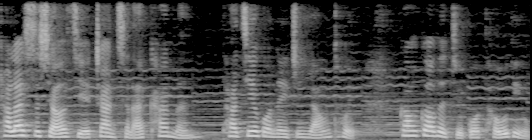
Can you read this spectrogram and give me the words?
查莱斯小姐，站起来开门。”他接过那只羊腿，高高的举过头顶，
